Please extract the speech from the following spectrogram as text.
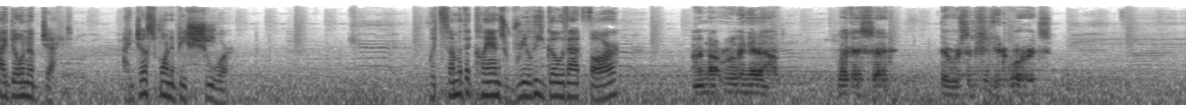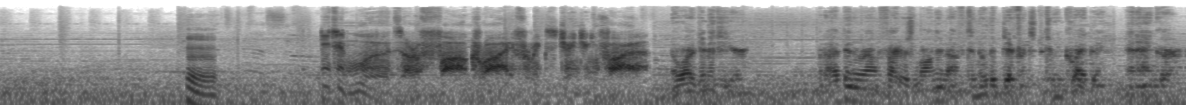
I don't object. I just want to be sure. Would some of the clans really go that far? I'm not ruling it out. Like I said, there were some heated words. Hmm. Heated words are a far cry from exchanging fire. No argument here. But I've been around fighters long enough to know the difference between griping and anger.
